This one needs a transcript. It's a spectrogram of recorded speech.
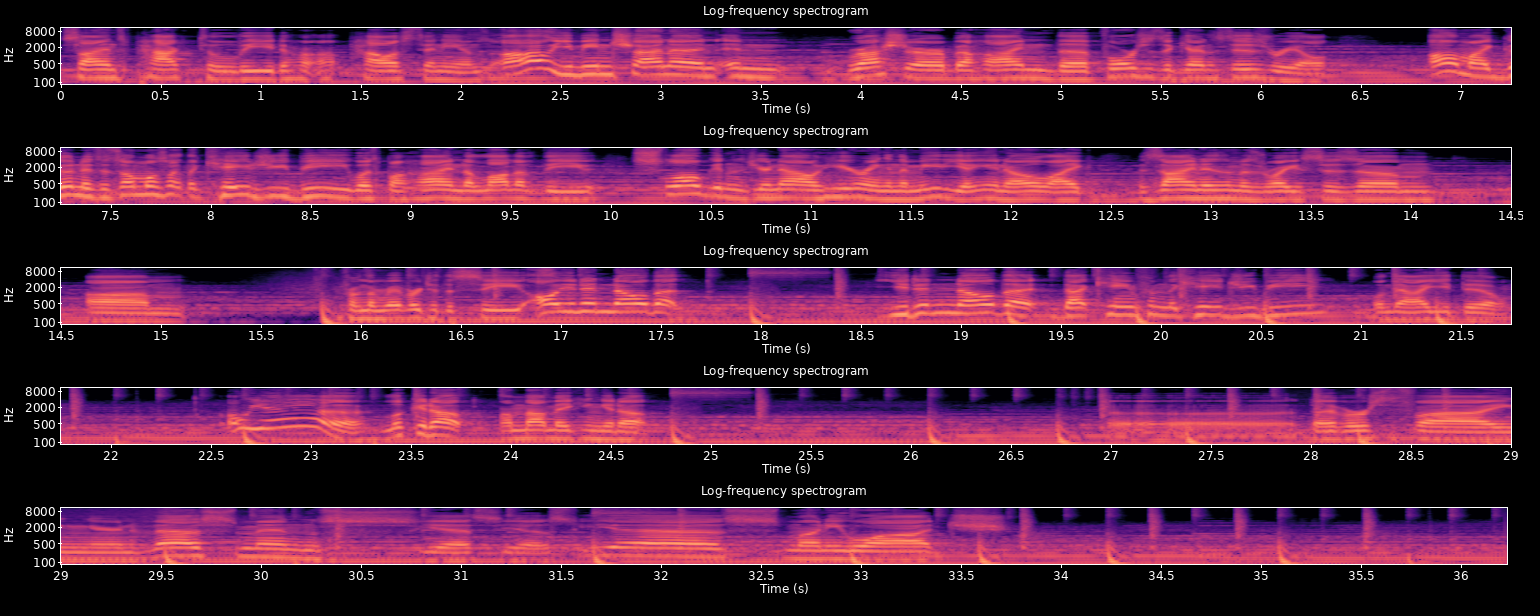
signs pact to lead Palestinians. Oh, you mean China and, and Russia are behind the forces against Israel? Oh my goodness, it's almost like the KGB was behind a lot of the slogans you're now hearing in the media, you know, like Zionism is racism, um, from the river to the sea. Oh, you didn't know that, you didn't know that that came from the KGB? Well, now you do. Oh yeah, look it up. I'm not making it up. Uh, diversifying your investments. Yes, yes, yes. Money Watch.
